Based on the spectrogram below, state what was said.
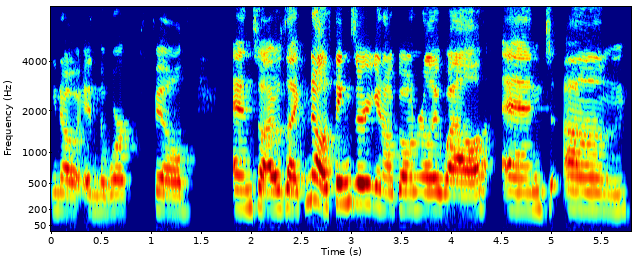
you know, in the work field. And so I was like, no, things are, you know, going really well. And, um,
